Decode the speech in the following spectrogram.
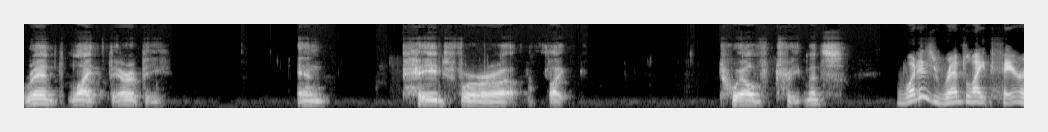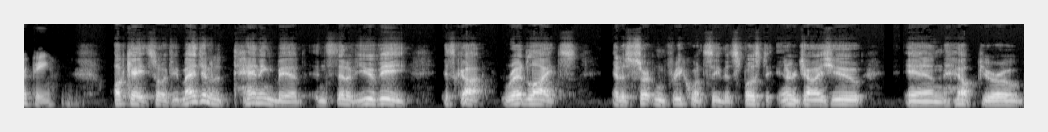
red light therapy and paid for uh, like 12 treatments. What is red light therapy? Okay, so if you imagine a tanning bed, instead of UV, it's got red lights at a certain frequency that's supposed to energize you and help your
